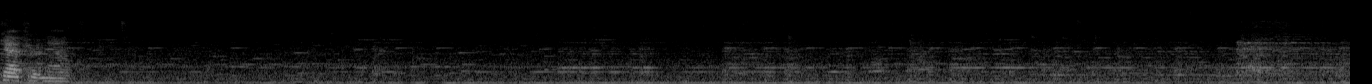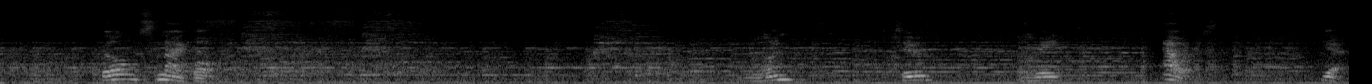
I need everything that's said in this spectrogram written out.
Capture it now. Go snipe. One, two, three, hours. Yes.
